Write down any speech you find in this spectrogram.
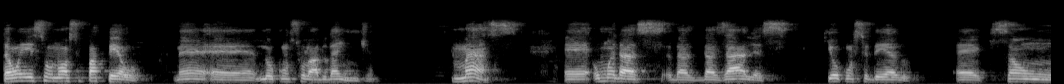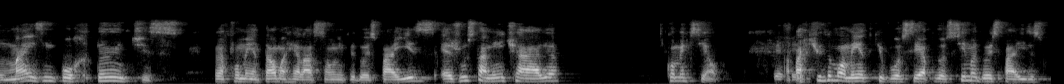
Então, esse é o nosso papel né, é, no consulado da Índia. Mas, é, uma das, das, das, áreas que eu considero é, que são mais importantes para fomentar uma relação entre dois países é justamente a área comercial. Perfeito. A partir do momento que você aproxima dois países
